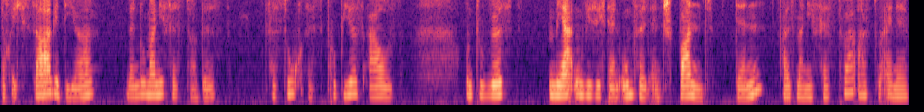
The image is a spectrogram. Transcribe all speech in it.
Doch ich sage dir, wenn du Manifestor bist, versuch es, probier es aus. Und du wirst merken, wie sich dein Umfeld entspannt. Denn als Manifestor hast du eine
